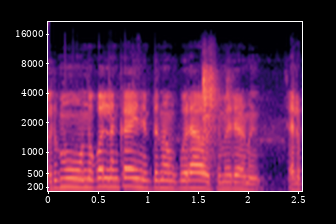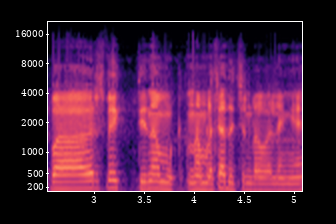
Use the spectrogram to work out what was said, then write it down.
ഒരു മൂന്ന് കൊല്ലം കഴിഞ്ഞിട്ട് നമുക്കൊരു ആവശ്യം വരികയാണ്. ചിലപ്പോൾ ആ ഒരു വ്യക്തി നമുക്ക് നമ്മളെ ചതിച്ചിട്ടുണ്ടാവും അല്ലെങ്കിൽ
